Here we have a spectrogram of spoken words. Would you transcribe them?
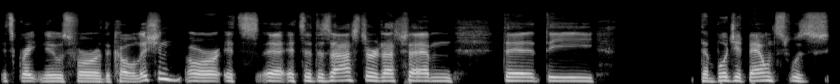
it's great news for the coalition, or it's uh, it's a disaster that um, the the the budget bounce was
